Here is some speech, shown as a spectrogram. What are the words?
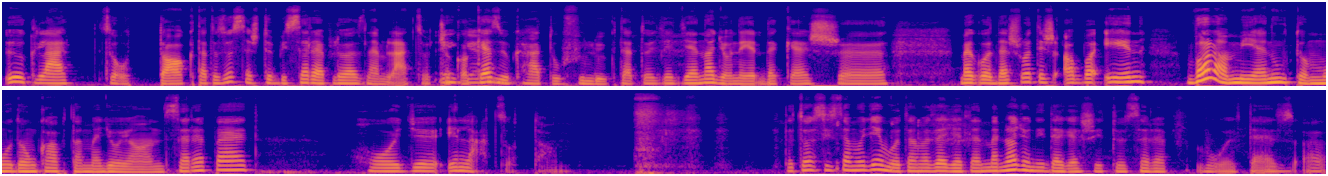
ők látszottak, tehát az összes többi szereplő az nem látszott, csak igen. a kezük, hátul, fülük, tehát hogy egy ilyen nagyon érdekes megoldás volt, és abba én valamilyen úton, módon kaptam egy olyan szerepet, hogy én látszottam. Tehát azt hiszem, hogy én voltam az egyetlen, mert nagyon idegesítő szerep volt ez. A, nem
